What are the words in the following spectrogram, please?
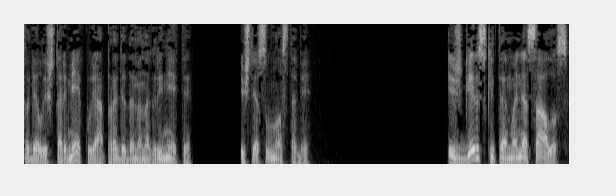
Todėl ištarmė, kurią pradedame nagrinėti, iš tiesų nuostabi. Išgirskite mane salos,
